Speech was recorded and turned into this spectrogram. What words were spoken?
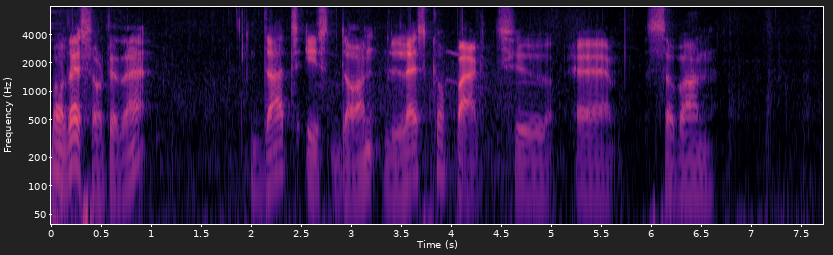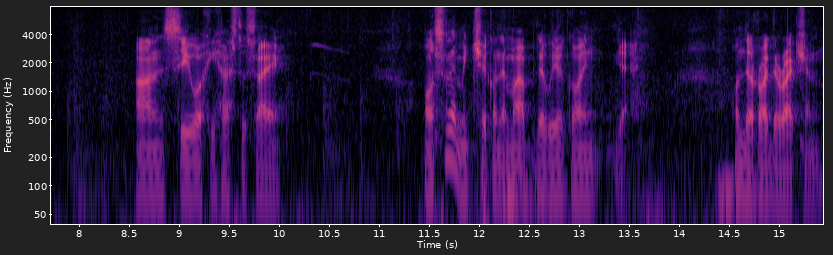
Well, that's sorted that. That is done. Let's go back to uh, Savan and see what he has to say. Also, let me check on the map that we are going, yeah, on the right direction.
